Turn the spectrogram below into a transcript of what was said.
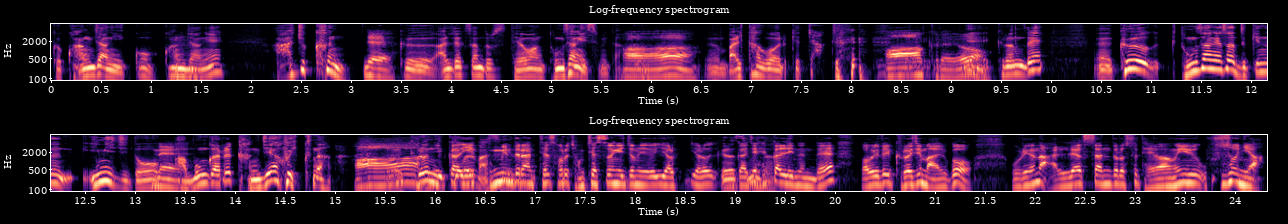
그 광장이 있고 광장에 음. 아주 큰그 네. 알렉산드로스 대왕 동상이 있습니다. 아. 그 말 타고 이렇게 쫙. 아 그래요? 예. 그런데 예, 그 동상에서 느끼는 이미지도 네. 아 뭔가를 강제하고 있구나 아, 예, 그런 그러니까 느낌을 받습니다. 국민들한테 서로 정체성이 좀 여러, 여러 가지 헷갈리는데 너희들 그러지 말고 우리는 알렉산드로스 대왕의 후손이야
